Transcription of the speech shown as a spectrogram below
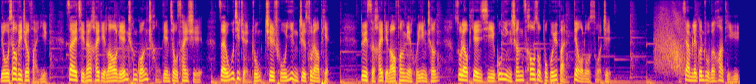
有消费者反映，在济南海底捞连城广场店就餐时，在乌鸡卷中吃出硬质塑料片。对此，海底捞方面回应称，塑料片系供应商操作不规范掉落所致。下面来关注文化体育，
